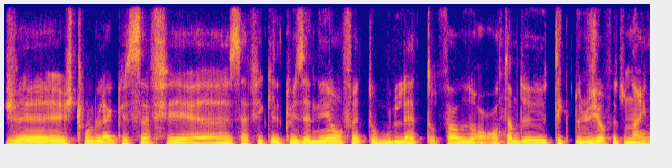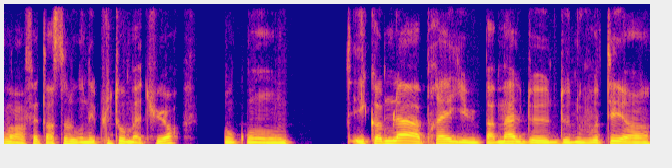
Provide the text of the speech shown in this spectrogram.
Je, trouve là que ça fait, euh, ça fait quelques années, en fait, au la, en termes de technologie, en fait, on arrive en fait, à un stade où on est plutôt mature. Donc, on et comme là, après, il y a eu pas mal de, nouveautés. Hein.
